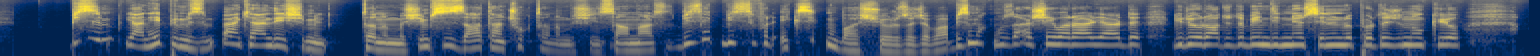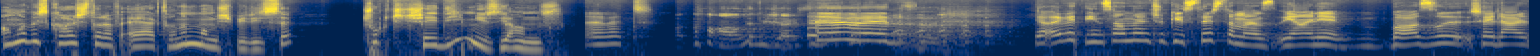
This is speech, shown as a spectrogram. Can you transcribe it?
Bizim yani hepimizin ben kendi işimi tanınmışım. Siz zaten çok tanınmış insanlarsınız. Biz hep bir sıfır eksik mi başlıyoruz acaba? Bizim aklımızda her şey var her yerde. Giriyor radyoda beni dinliyor. Senin röportajını okuyor. Ama biz karşı taraf eğer tanınmamış biri ise çok şey değil miyiz yalnız? evet. Ağlamayacaksın. Evet. Ya evet insanların çünkü ister istemez yani bazı şeyler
